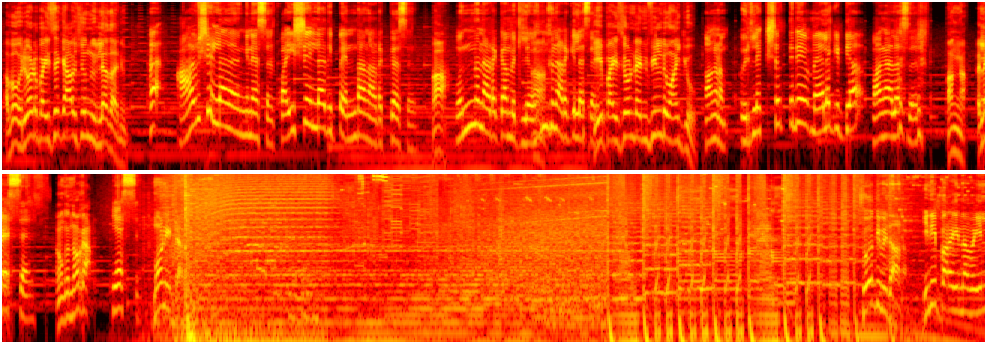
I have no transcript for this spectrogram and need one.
അപ്പൊ ഒരുപാട് പൈസക്ക് ആവശ്യമൊന്നും ഇല്ല താനും ആ, ആവശ്യമില്ലാതെ എങ്ങനെയാ സർ പൈസ ഇല്ലാതെ ഇപ്പൊ എന്താ നടക്കുക സർ ആ. ഒന്നും നടക്കാൻ പറ്റില്ല ഒന്നും നടക്കില്ല സർ ഈ പൈസ കൊണ്ട് എൻഫീൽഡ് വാങ്ങിക്കൂ. വാങ്ങണം. ഒരു ലക്ഷത്തിന് മേലെ കിട്ടിയാ വാങ്ങാലോ സർ അല്ലേ? യെസ് സർ നമുക്ക് നോക്കാം. യെസ് മോണിറ്റർ ചോദ്യം ഇതാണ്. ഇനി പറയുന്നവയിൽ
